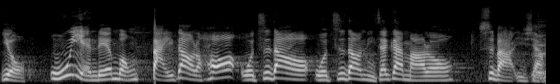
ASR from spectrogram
有五眼联盟逮到了，吼，我知道，我知道你在干嘛喽，是吧，雨翔？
